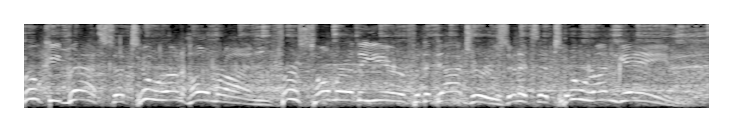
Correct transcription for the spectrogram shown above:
Mookie Betts, a two-run home run. First homer of the year for the Dodgers, and it's a two-run game.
